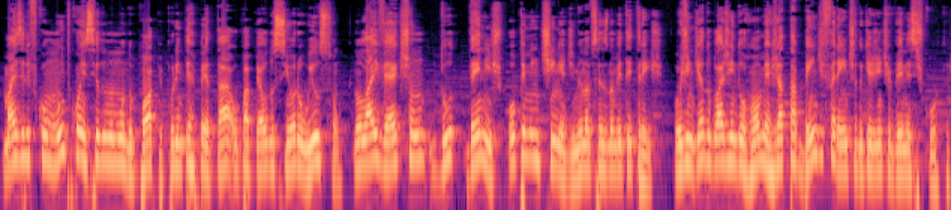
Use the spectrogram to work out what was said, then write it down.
mas ele ficou muito conhecido no mundo pop por interpretar o papel do Sr. Wilson no live action do Dennis o Pimentinha, de 1993. Hoje em dia a dublagem do Homer já tá bem diferente do que a gente vê nesses curtas.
